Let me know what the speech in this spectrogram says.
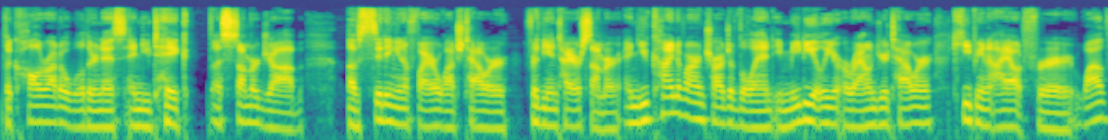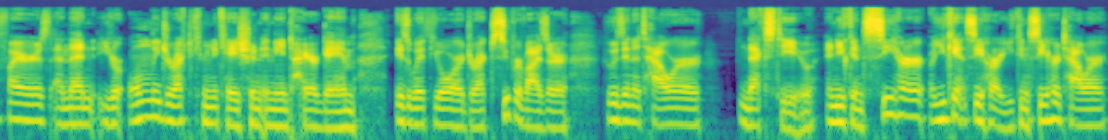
the Colorado wilderness and you take a summer job of sitting in a fire watch tower for the entire summer. And you kind of are in charge of the land immediately around your tower, keeping an eye out for wildfires. And then your only direct communication in the entire game is with your direct supervisor, who's in a tower next to you. And you can see her, you can't see her, you can see her tower.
